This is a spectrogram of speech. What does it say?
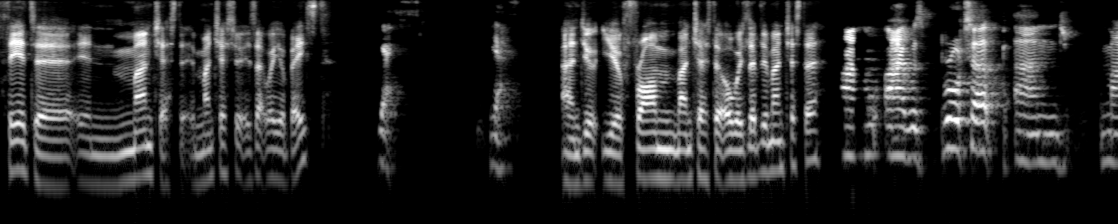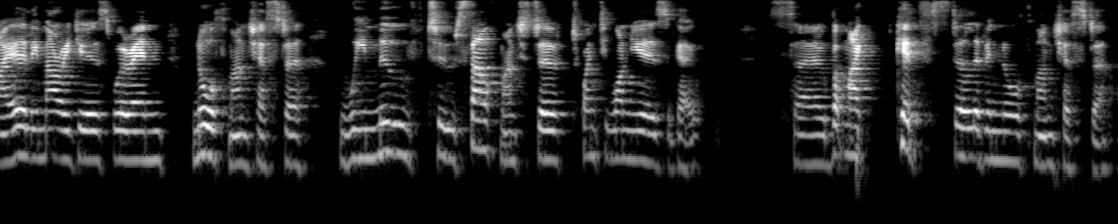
theatre in Manchester. In Manchester, is that where you're based? Yes, yes. And you're, you're from Manchester, always lived in Manchester? I, I was brought up, and my early marriages were in North Manchester. We moved to South Manchester 21 years ago. So, but my kids still live in North Manchester.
